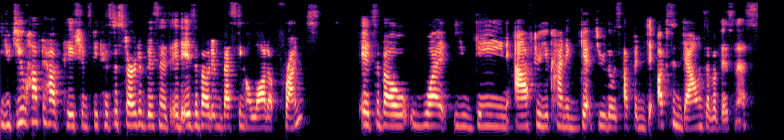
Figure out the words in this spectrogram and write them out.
you do have to have patience because to start a business, it is about investing a lot up front. It's about what you gain after you kind of get through those up and ups and downs of a business.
